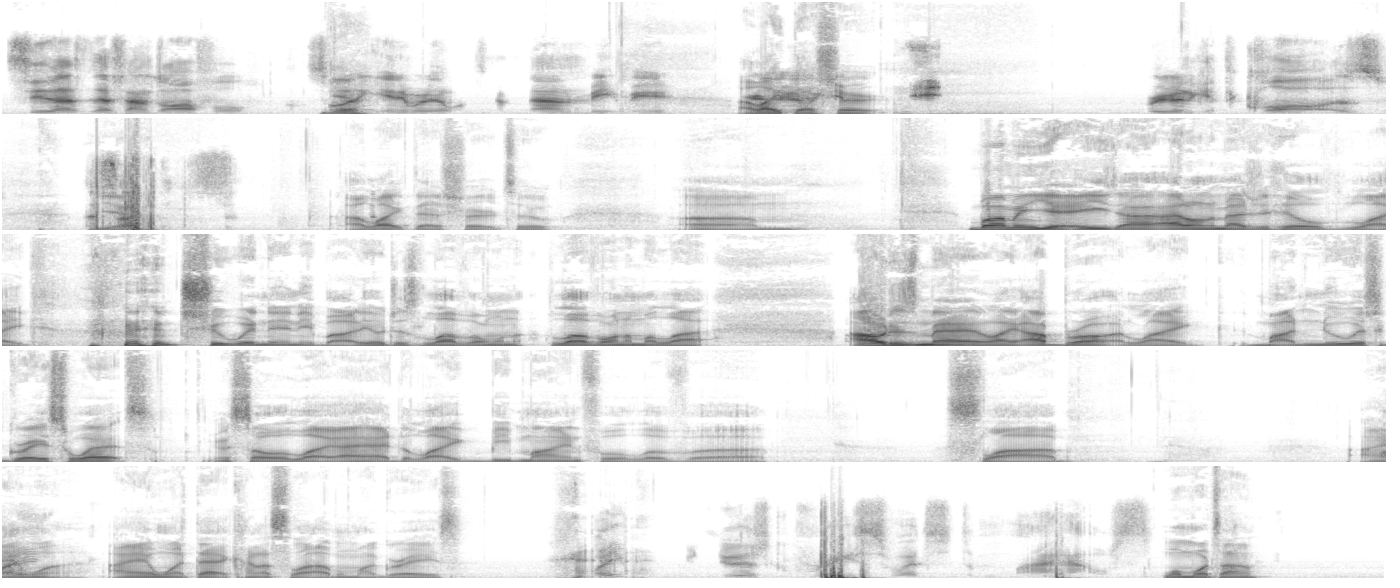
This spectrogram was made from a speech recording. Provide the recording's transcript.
See, that that sounds awful. So Yeah. like anybody that wants to come down and meet me, I like that shirt. We're gonna get the claws. That Yeah. sounds- I like that shirt too. Um, but I mean, yeah, he, I, I don't imagine he'll like chew into anybody. He'll just love on love on him a lot. I was just mad. Like I brought like my newest gray sweats, and so like I had to like be mindful of uh, slob. I ain't want I ain't want that kind of slob on my grays. Why you bring your newest gray sweats to my house? One more time.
